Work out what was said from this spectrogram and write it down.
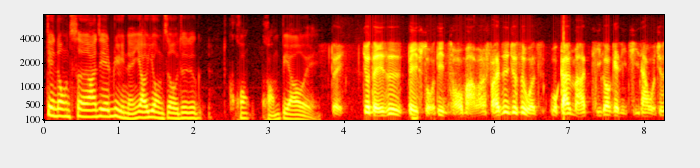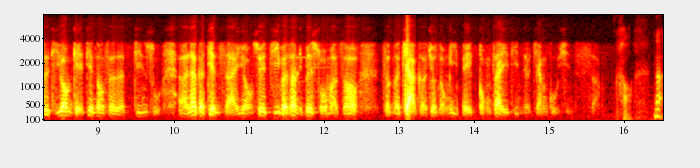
电动车啊，这些绿能要用之后，就是狂狂飙哎。对，就等于是被锁定筹码嘛。反正就是我我干嘛提供给你其他，我就是提供给电动车的金属呃那个电池来用。所以基本上你被锁码之后，整个价格就容易被拱在一定的坚固性之上。好，那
